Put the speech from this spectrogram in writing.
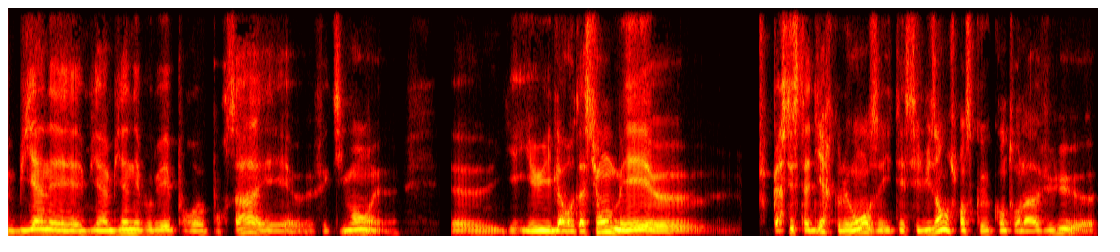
bien, bien, bien évolués pour, pour ça. Et effectivement, il y a eu de la rotation, mais je persiste à dire que le 11 était séduisant. Je pense que quand on l'a vu euh,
